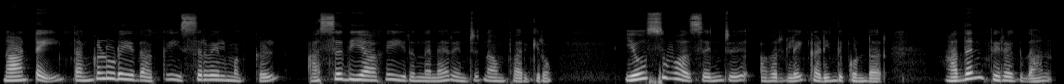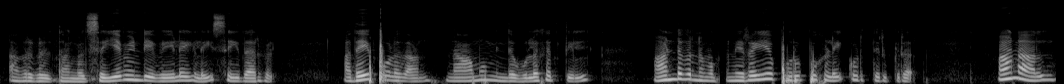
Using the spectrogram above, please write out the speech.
நாட்டை தங்களுடையதாக்க இஸ்ரவேல் மக்கள் அசதியாக இருந்தனர் என்று நாம் பார்க்கிறோம். யோசுவா சென்று அவர்களை கடிந்து கொண்டார். அதன் பிறகுதான் அவர்கள் தாங்கள் செய்ய வேண்டிய வேலைகளை செய்தார்கள். அதே போலதான் நாமும் இந்த உலகத்தில் ஆண்டவர் நமக்கு நிறைய பொறுப்புகளை கொடுத்திருக்கிறார். ஆனால்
